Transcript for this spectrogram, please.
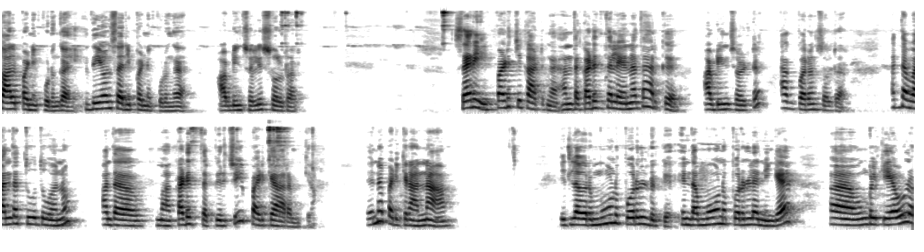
சால்வ் பண்ணி கொடுங்க இதையும் சரி பண்ணி கொடுங்க அப்படின்னு சொல்லி சொல்கிறார் சரி படித்து காட்டுங்க. அந்த கடிதத்தில் என்ன தான் இருக்குது அப்படின்னு சொல்லிட்டு அக்பரும் சொல்கிறார் அந்த வந்த தூதுவனும் அந்த கடிதத்தை பிரித்து படிக்க ஆரம்பிக்கிறான். என்ன படிக்கிறான்னா இதில் ஒரு மூணு பொருள் இருக்குது இந்த மூணு பொருளை நீங்கள் உங்களுக்கு எவ்வளோ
